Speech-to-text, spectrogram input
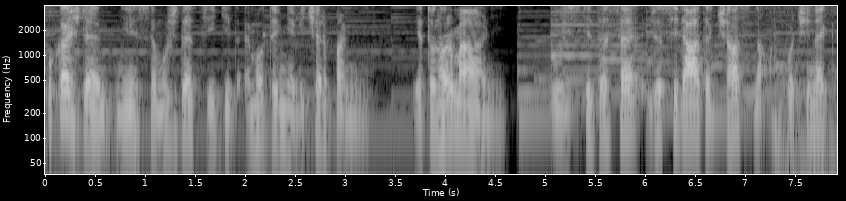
Po každém dni se můžete cítit emotivně vyčerpaní. Je to normální. Ujistěte se, že si dáte čas na odpočinek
